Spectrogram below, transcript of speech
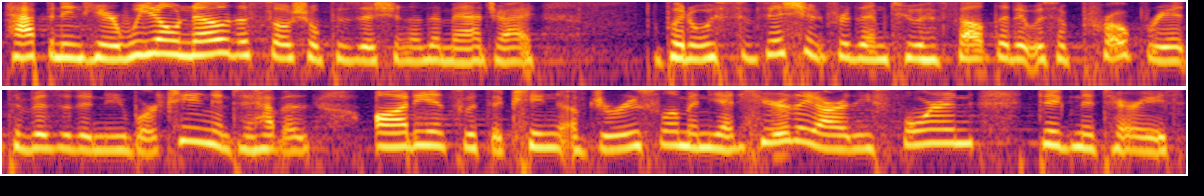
happening here. We don't know the social position of the Magi, but it was sufficient for them to have felt that it was appropriate to visit a newborn king and to have an audience with the king of Jerusalem. And yet here they are, these foreign dignitaries,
